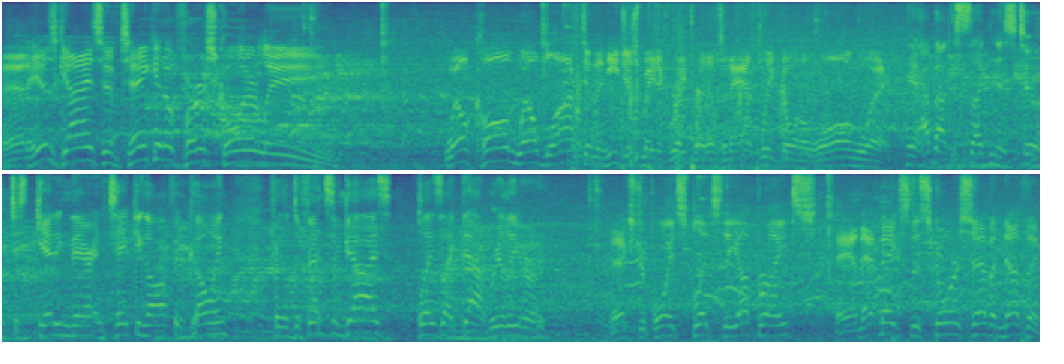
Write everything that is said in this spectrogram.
And his guys have taken a first quarter lead. Well called, well blocked, and then he just made a great play. That was an athlete going a long way. Yeah, how about the suddenness, too, of just getting there and taking off and going. For the defensive guys, plays like that really hurt. Extra point splits the uprights, and that makes the score 7-0.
